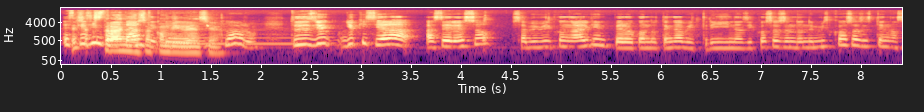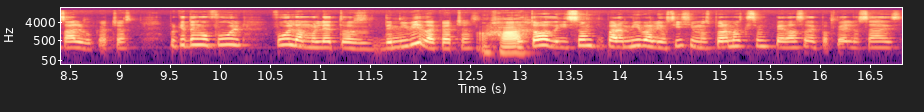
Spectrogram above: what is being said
Es, es que es extraño esa importante que- convivencia. claro. Entonces yo, yo quisiera hacer eso, o sea, vivir con alguien, pero cuando tenga vitrinas y cosas en donde mis cosas estén a salvo, ¿cachas? Porque tengo full, full amuletos de mi vida, ¿cachas? de Ajá. todo y son para mí valiosísimos, por más que sea un pedazo de papel, o sea, es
